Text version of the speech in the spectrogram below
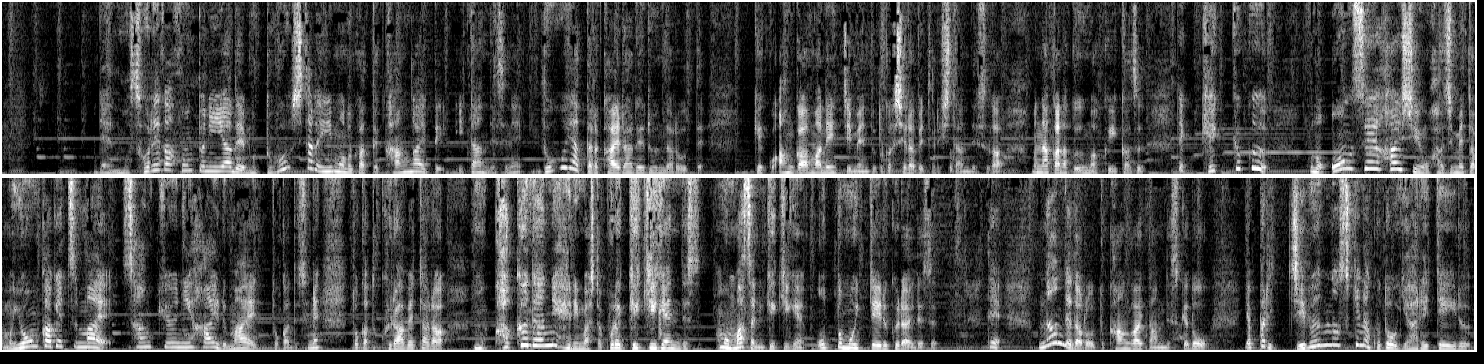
でもそれが本当に嫌でもうどうしたらいいものかって考えていたんですね。どうやったら変えられるんだろうって結構アンガーマネジメントとか調べたりしたんですが、まあ、なかなかうまくいかず。で結局この音声配信を始めたもう4ヶ月前産休に入る前とかですねとかと比べたらもう格段に減りました。これ激減です。もうまさに激減。夫も言っているくらいです。でなんでだろうと考えたんですけどやっぱり自分の好きなことをやれている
